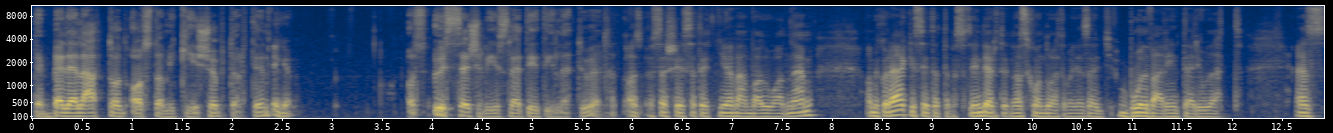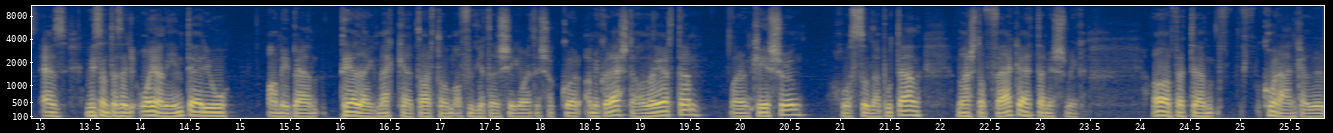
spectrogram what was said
Te beleláttad azt, ami később történt? igen. Az összes részletét illetően? az összes részletét nyilvánvalóan nem. Amikor elkészítettem ezt az interjút, én azt gondoltam, hogy ez egy bulvár interjú lett. Ez, ez, viszont ez egy olyan interjú, amiben tényleg meg kell tartom a függetlenségemet, és akkor, amikor este hazaértem, nagyon későn, hosszú nap után, másnap felkeltem, és még alapvetően korán kelő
